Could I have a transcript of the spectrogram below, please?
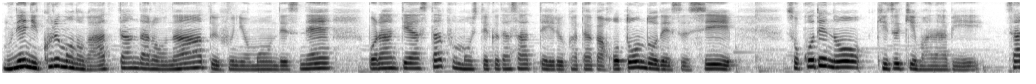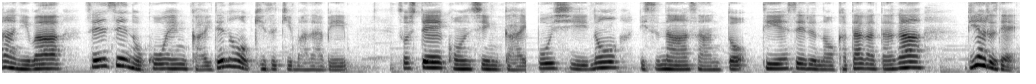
胸に来るものがあったんだろうなというふうに思うんですね。ボランティアスタッフもしてくださっている方がほとんどですしそこでの気づき学びさらには先生の講演会での気づき学びそして懇親会 Voicy のリスナーさんと TSL の方々がリアルで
